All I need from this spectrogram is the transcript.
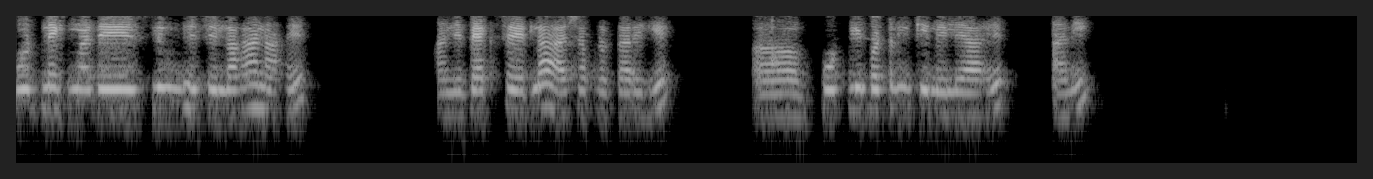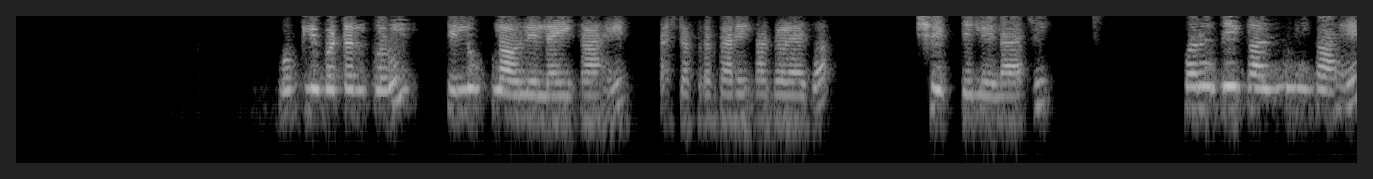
बोटनेकमध्ये स्लीव ह्याचे लहान आहे आणि बॅक साईडला अशा प्रकारे हे पोटली बटन केलेले आहेत आणि पोटली बटन करून हे लूप लावलेला एक आहे. अशा प्रकारे हा गळ्याचा शेप दिलेला आहे. परत एक अजून एक आहे.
